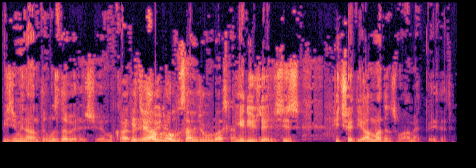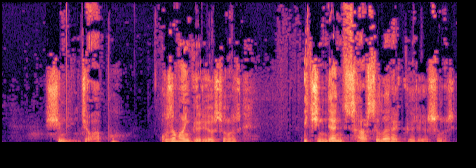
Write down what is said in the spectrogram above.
Bizim inandığımız da böyle söylüyor. Mukavele Peki cevabı ne oldu Sayın Cumhurbaşkanı? 750 siz hiç hediye almadınız mı Ahmet Bey dedi. Şimdi cevap bu. O zaman görüyorsunuz içinden sarsılarak görüyorsunuz.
